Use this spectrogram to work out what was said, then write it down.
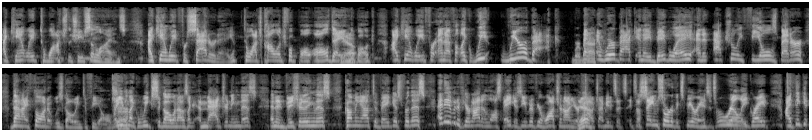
I can't wait to watch the Chiefs and Lions. I can't wait for Saturday to watch college football all day in the book. I can't wait for NFL. Like we we're back. We're And- back. And, we're back in a big way, and it actually feels better than I thought it was going to feel. Sure. Even like weeks ago when I was like imagining this and envisioning this, coming out to Vegas for this. And even if you're not in Las Vegas, even if you're watching on your Yeah. couch, I mean, it's, it's it's the same sort of experience. It's really great. I think it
